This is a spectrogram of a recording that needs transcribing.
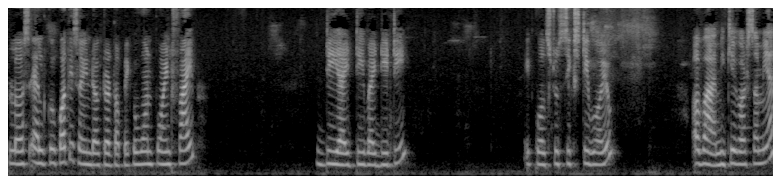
plus एलको कति छ इन्डक्टर तपाईँको? One point five DIT by DT equals to sixty भयो। अब हामी के गर्छौँ यहाँ?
